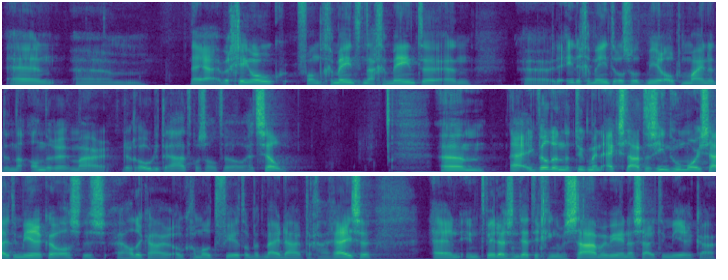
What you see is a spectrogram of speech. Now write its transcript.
En um, nou ja, we gingen ook van gemeente naar gemeente. En uh, de ene gemeente was wat meer open-minded dan de andere, maar de rode draad was altijd wel hetzelfde. Um, nou, ik wilde natuurlijk mijn ex laten zien hoe mooi Zuid-Amerika was. Dus had ik haar ook gemotiveerd om met mij daar te gaan reizen. En in 2013 gingen we samen weer naar Zuid-Amerika,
